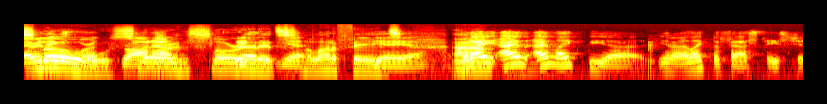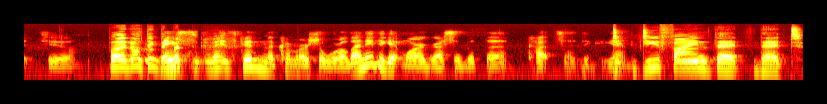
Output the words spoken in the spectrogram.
everything's more drawn slower, out. slower spacey, edits, yeah. a lot of fades. Yeah, yeah. But Um, I, I, I like the, uh, you know, I like the fast-paced shit too. Well, I don't think that. Makes, But it's good in the commercial world. I need to get more aggressive with the cuts. I think do, do you find that that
